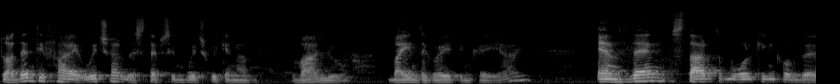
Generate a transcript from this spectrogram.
to identify which are the steps in which we can add value by integrating AI, and then start working on the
